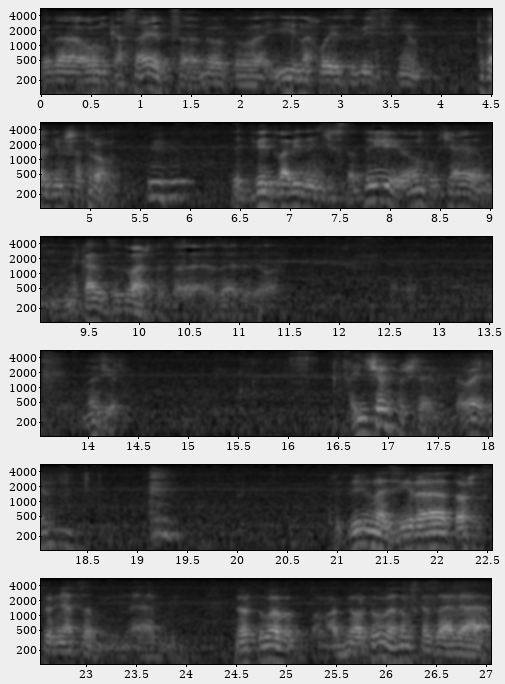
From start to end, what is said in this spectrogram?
когда он касается мертвого и находится вместе с ним под одним шатром. Есть две, два вида нечистоты, и он получает, наказывается дважды за, за это дело. Назир. А еще раз прочитаем. Давайте. Предвидели Назира то, что сквернятся э, мертвого, об мертвом, этом сказали, а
